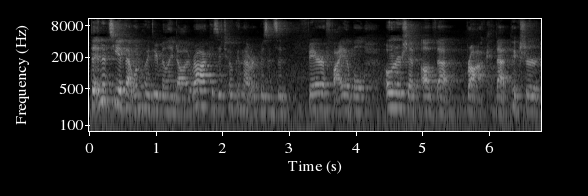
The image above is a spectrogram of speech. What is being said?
The NFT of that $1.3 million rock is a token that represents a verifiable ownership of that rock, that picture,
